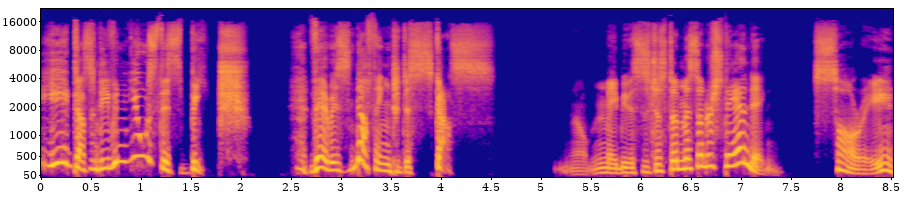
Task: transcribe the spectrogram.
He doesn't even use this beach. There is nothing to discuss. Well, maybe this is just a misunderstanding. Sorry,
